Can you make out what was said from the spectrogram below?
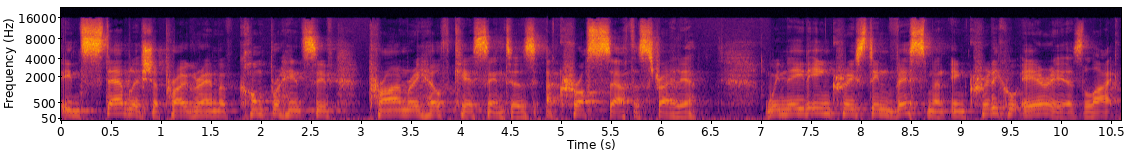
establish a program of comprehensive primary healthcare centres across South Australia. We need increased investment in critical areas like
